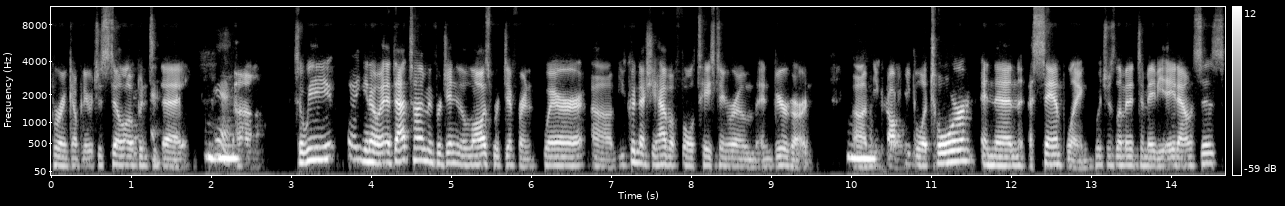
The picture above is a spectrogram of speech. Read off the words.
Brewing Company, which is still open today. Yeah. Uh, so we, uh, you know, at that time in Virginia, the laws were different, where um, you couldn't actually have a full tasting room and beer garden. Mm-hmm. Um, you could offer people a tour and then a sampling, which was limited to maybe eight ounces.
